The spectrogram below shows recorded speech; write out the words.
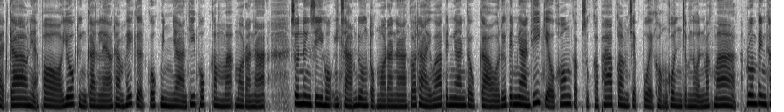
089 เนี่ย พอโยกถึงกันแล้วทำให้เกิดกกวิญญาณที่พบกรรมะมรณะ ส่วน 146 อีก 3 ดวงตกมรณะก็ถ่ายว่าเป็นงานเก่าๆ หรือเป็นงานที่เกี่ยวข้องกับสุขภาพความเจ็บป่วยของคนจำนวนมากๆ รวมเป็นค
